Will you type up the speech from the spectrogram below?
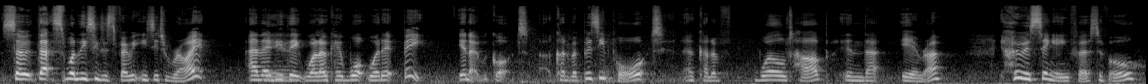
so that's one of these things that's very easy to write. And then you think, well, okay, what would it be? You know, we've got a kind of a busy port, a kind of world hub in that era. Who is singing, first of all?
